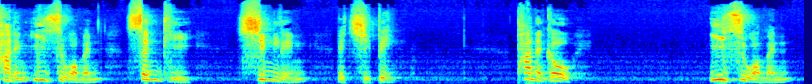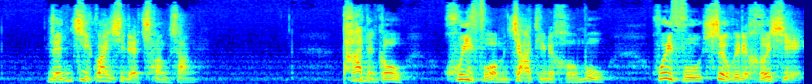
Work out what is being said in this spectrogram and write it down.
它能医治我们身体、心灵的疾病，它能够医治我们人际关系的创伤，它能够恢复我们家庭的和睦，恢复社会的和谐。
